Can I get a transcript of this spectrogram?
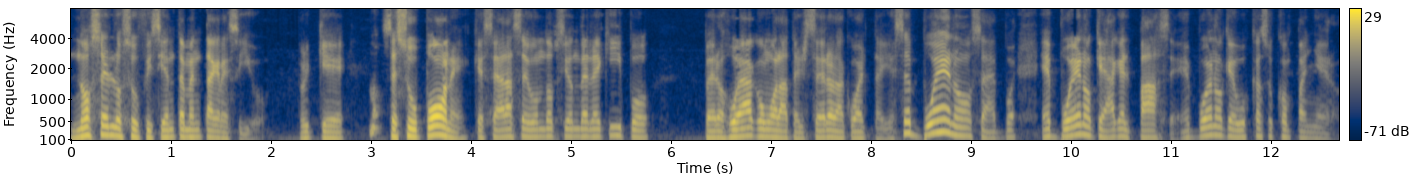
no ser lo suficientemente agresivo. Porque se supone que sea la segunda opción del equipo, pero juega como la tercera o la cuarta. Y eso es bueno, o sea, es bueno que haga el pase, es bueno que busque a sus compañeros.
